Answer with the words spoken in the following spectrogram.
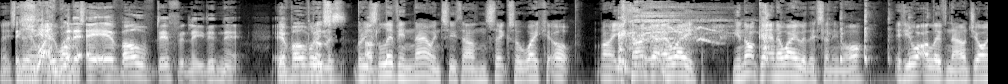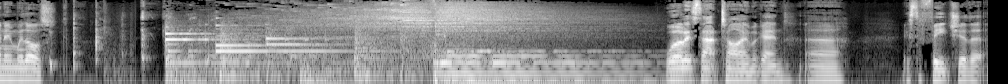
It's doing yeah, what it but wants. it, it evolved differently, didn't it? It Yeah, evolved but, it's, this. but it's living now in 2006, so wake it up. Right, you can't get away. You're not getting away with this anymore. If you want to live now, join in with us. Well, it's that time again. Uh, it's the feature that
